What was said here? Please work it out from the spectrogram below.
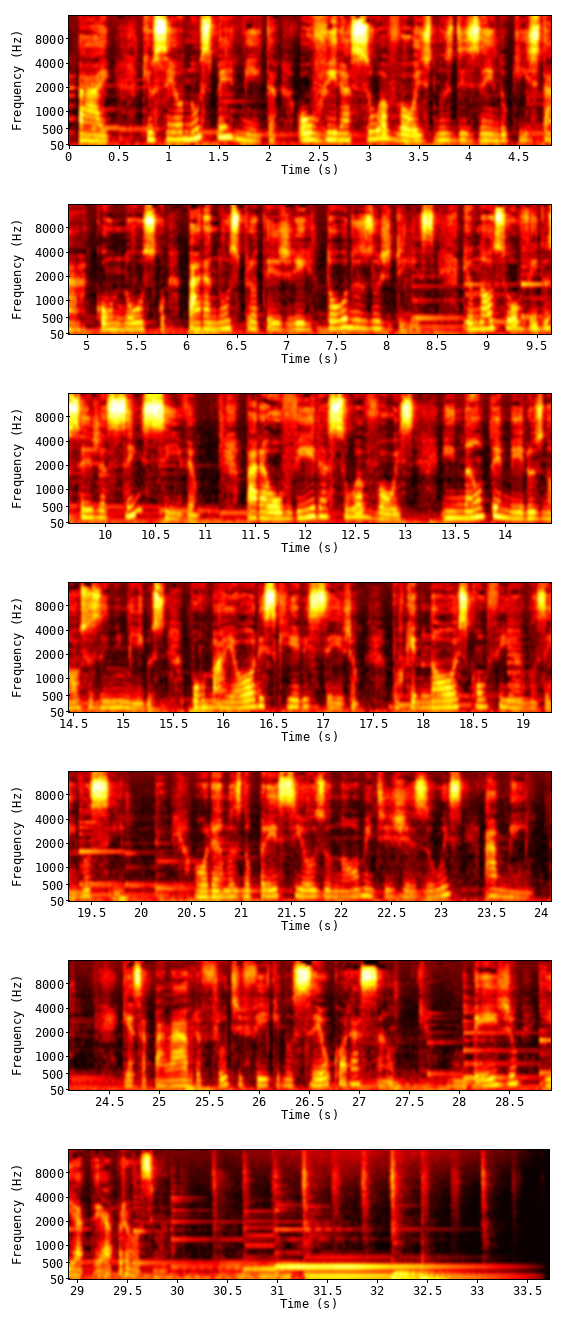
Pai, que o Senhor nos permita ouvir a Sua voz nos dizendo que está conosco para nos proteger todos os dias. Que o nosso ouvido seja sensível para ouvir a Sua voz e não temer os nossos inimigos, por maiores que eles sejam, porque nós confiamos em Você. Oramos no precioso nome de Jesus. Amém. Que essa palavra frutifique no seu coração. Um beijo e até a próxima.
